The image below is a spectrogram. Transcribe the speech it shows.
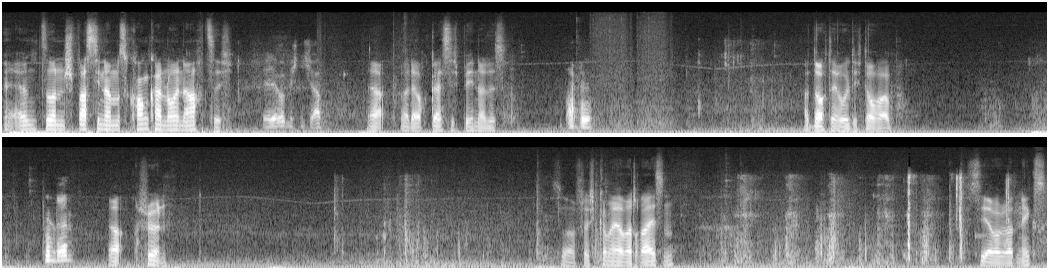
Irgend so ein Spasti namens Conker 89. Ja, der holt mich nicht ab. Ja, weil der auch geistig behindert ist. Achso. Ah doch, der holt dich doch ab. Bin drin. Ja, schön. So, vielleicht können wir ja was reißen. Ich sehe aber gerade nichts.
